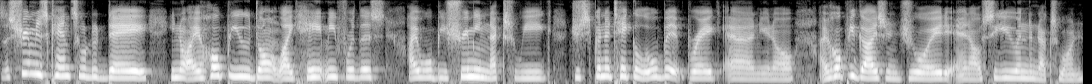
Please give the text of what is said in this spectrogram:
the stream is canceled today. You know, I hope you don't like hate me for this. I will be streaming next week. Just gonna take a little bit break and, you know, I hope you guys enjoyed and I'll see you in the next one.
